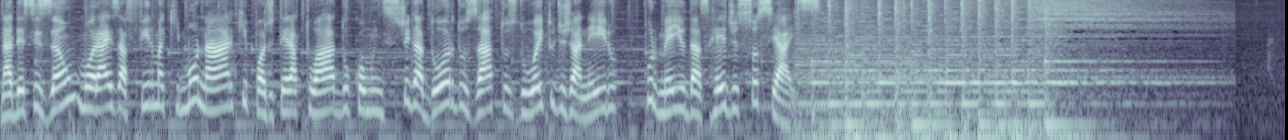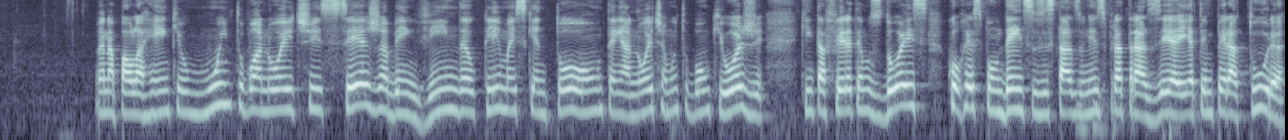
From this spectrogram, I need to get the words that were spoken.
Na decisão, Moraes afirma que Monarque pode ter atuado como instigador dos atos do 8 de janeiro por meio das redes sociais. Ana Paula Henkel, muito boa noite, seja bem-vinda. O clima esquentou ontem à noite, é muito bom que hoje, quinta-feira, temos dois correspondentes dos Estados Unidos para trazer aí a temperatura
